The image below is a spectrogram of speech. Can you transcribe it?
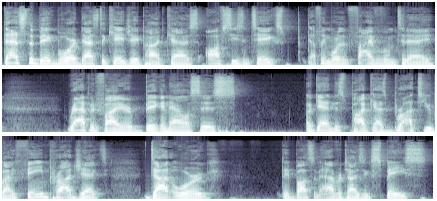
That's the big board. That's the KJ podcast. Off season takes, definitely more than five of them today. Rapid fire, big analysis Again, this podcast brought to you by fameproject.org. They bought some advertising space.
